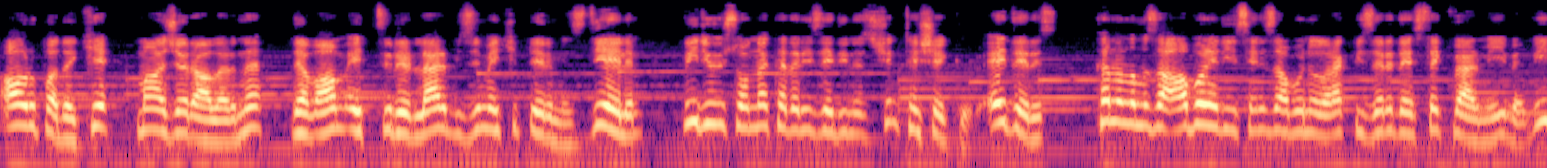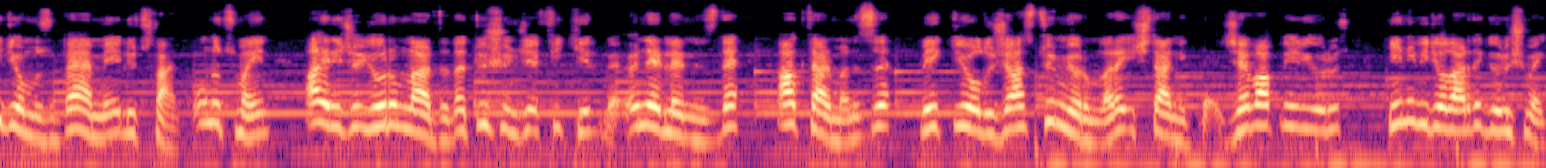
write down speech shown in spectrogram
Avrupa'daki maceralarını devam ettirirler bizim ekiplerimiz diyelim. Videoyu sonuna kadar izlediğiniz için teşekkür ederiz. Kanalımıza abone değilseniz abone olarak bizlere destek vermeyi ve videomuzu beğenmeyi lütfen unutmayın. Ayrıca yorumlarda da düşünce, fikir ve önerilerinizi de aktarmanızı bekliyor olacağız. Tüm yorumlara içtenlikle cevap veriyoruz. Yeni videolarda görüşmek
